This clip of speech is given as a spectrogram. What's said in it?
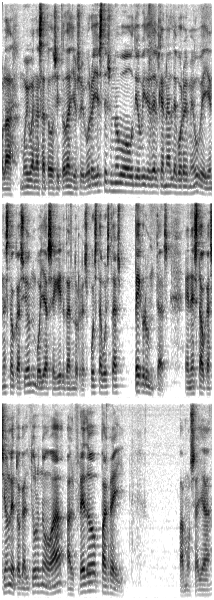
Hola, muy buenas a todos y todas, yo soy Boro y este es un nuevo audio vídeo del canal de Boro MV y en esta ocasión voy a seguir dando respuesta a vuestras preguntas. En esta ocasión le toca el turno a Alfredo Parrey. Vamos allá.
